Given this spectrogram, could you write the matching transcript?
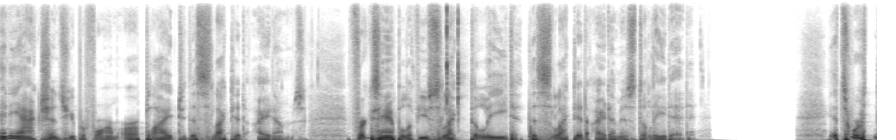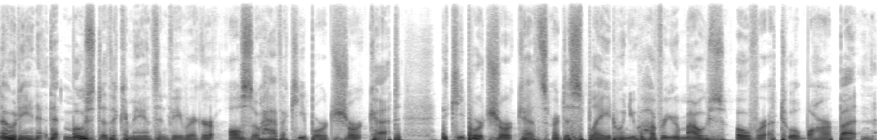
Any actions you perform are applied to the selected items. For example, if you select Delete, the selected item is deleted. It's worth noting that most of the commands in VRigger also have a keyboard shortcut. The keyboard shortcuts are displayed when you hover your mouse over a toolbar button.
